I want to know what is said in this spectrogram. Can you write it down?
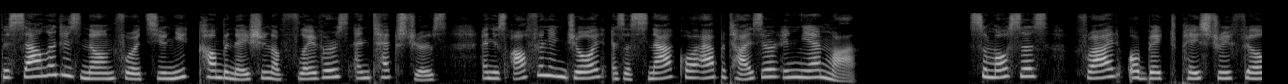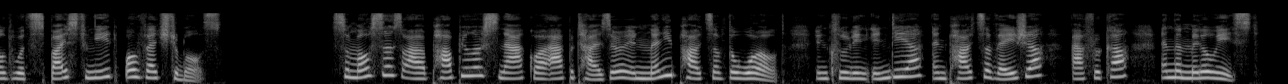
The salad is known for its unique combination of flavors and textures, and is often enjoyed as a snack or appetizer in Myanmar. Samosas, fried or baked pastry filled with spiced meat or vegetables. Samosas are a popular snack or appetizer in many parts of the world, including India and parts of Asia, Africa, and the Middle East.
